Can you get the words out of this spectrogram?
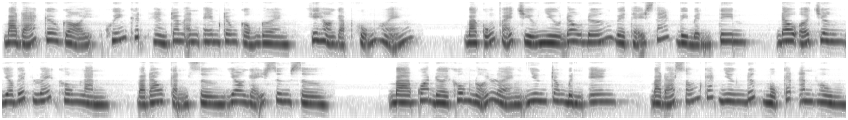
Bà đã kêu gọi, khuyến khích hàng trăm anh em trong cộng đoàn khi họ gặp khủng hoảng. Bà cũng phải chịu nhiều đau đớn về thể xác vì bệnh tim, đau ở chân do vết loét không lành và đau cạnh sườn do gãy xương sườn. Bà qua đời không nổi loạn nhưng trong bình an, bà đã sống các nhân đức một cách anh hùng.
